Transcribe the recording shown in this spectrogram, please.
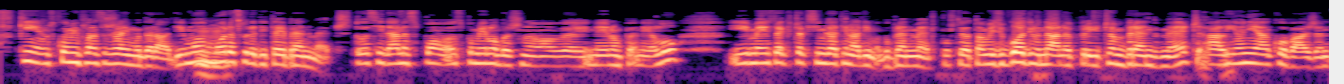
s, kim, s kojim influencer želimo da radimo, Mhm. mora se uraditi taj brand match. To se i danas spo, spomenulo baš na, ovaj, na jednom panelu i meni rekli čak si mi dati nadimak brand match, pošto ja o tom već godinu dana pričam brand match, ali on je jako važan. E,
